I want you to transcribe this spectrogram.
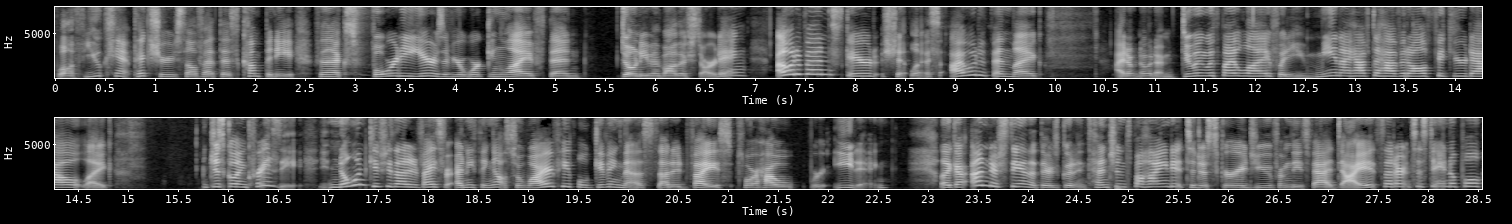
well, if you can't picture yourself at this company for the next 40 years of your working life, then don't even bother starting, I would have been scared shitless. I would have been like, I don't know what I'm doing with my life. What do you mean I have to have it all figured out? Like, just going crazy. No one gives you that advice for anything else. So, why are people giving us that advice for how we're eating? Like, I understand that there's good intentions behind it to discourage you from these fad diets that aren't sustainable.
